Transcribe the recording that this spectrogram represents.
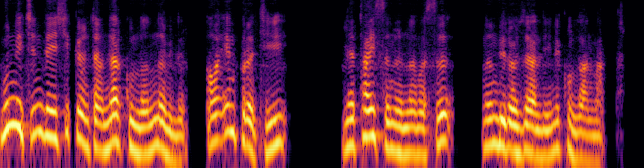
Bunun için değişik yöntemler kullanılabilir. Ama en pratiği yatay sınırlamasının bir özelliğini kullanmaktır.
